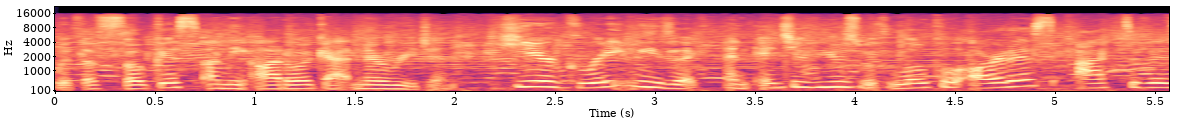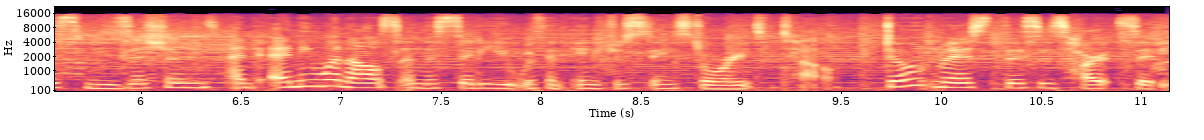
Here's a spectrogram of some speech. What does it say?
with a focus on the Ottawa Gatineau region. Hear great music and interviews with local artists, activists, musicians, and anyone else in the city with an interesting story to tell. Don't miss This is Heart City,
